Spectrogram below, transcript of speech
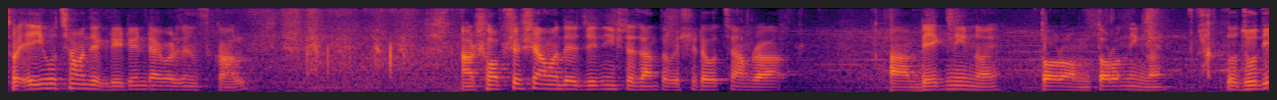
সো এই হচ্ছে আমাদের গ্রেডিয়েন্ট ডাইভারজেন্স কাল। আর সবশেষে আমাদের যে জিনিসটা জানতে হবে, সেটা হচ্ছে আমরা বেগ নির্ণয়, ত্বরণ তরণ নির্ণয়। তো যদি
